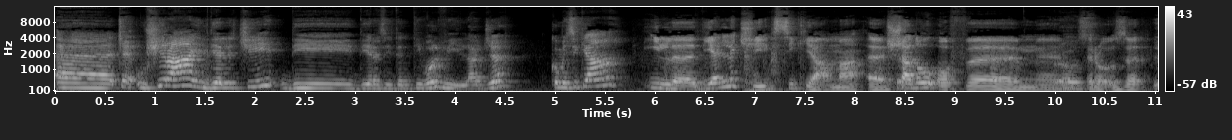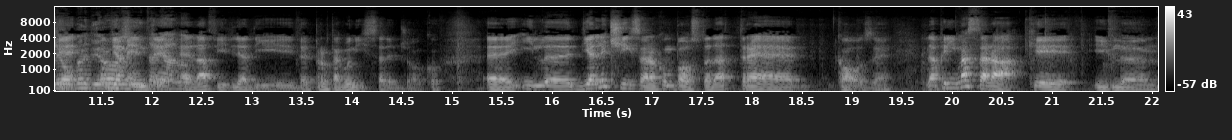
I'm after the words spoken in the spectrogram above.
Eh, cioè, uscirà il DLC di, di Resident Evil Village. Come si chiama? Il DLC si chiama eh, Shadow of ehm, Rose. Rose, che Rose ovviamente è la figlia di- del protagonista del gioco. Eh, il DLC sarà composto da tre cose. La prima sarà che il,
